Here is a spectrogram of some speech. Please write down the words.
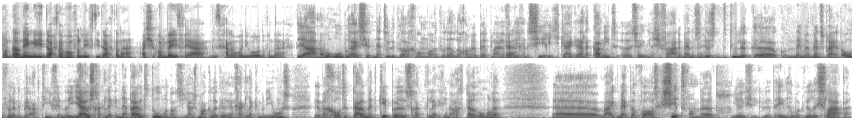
Want nou, neem je die dag dan gewoon verliefd, die dag daarna? Als je gewoon weet van, ja, dit gaat nog gewoon niet worden vandaag. Ja, maar mijn oerbrein zit natuurlijk wel gewoon... Ik wil de hele dag gewoon in bed blijven ja. liggen en een serietje kijken. Ja, dat kan niet. Uh, zeker niet als je vader bent. Dus, dus natuurlijk uh, neemt mijn mensbrein het over en ik ben actief. En dan juist ga ik lekker naar buiten toe, want dan is het juist makkelijker. En ga ik lekker met de jongens. We hebben een grote tuin met kippen, dus ga ik lekker in de achtertuin rommelen. Uh, maar ik merk dan vooral als ik zit van, uh, pff, jezus, het enige wat ik wil is slapen.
